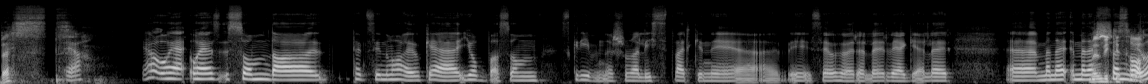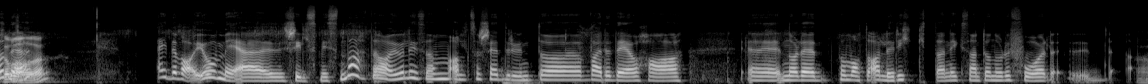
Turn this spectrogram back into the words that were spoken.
best. Ja, ja og, jeg, og jeg som da tenkte si, Nå har jeg jo ikke jeg jobba som skrivende journalist verken i, i Se og Hør eller VG eller uh, Men jeg, men jeg Men hvilke skjønner jo saker var det? Nei, det var jo med skilsmissen, da. Det var jo liksom alt som skjedde rundt, og bare det å ha eh, Når det på en måte alle ryktene, ikke sant, og når du får eh,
